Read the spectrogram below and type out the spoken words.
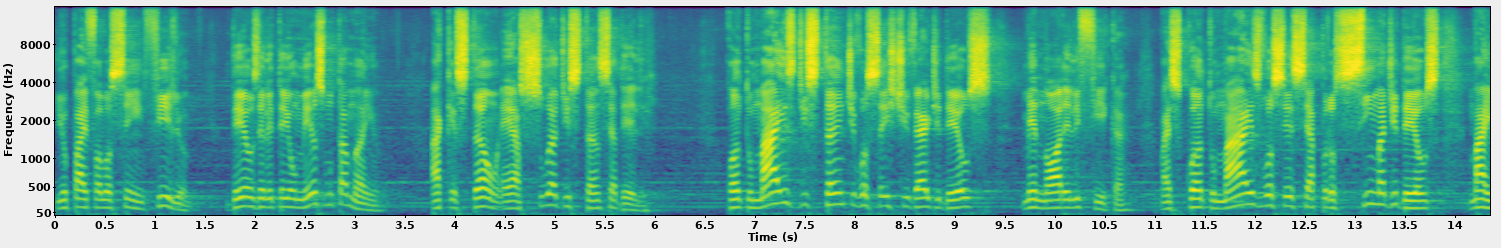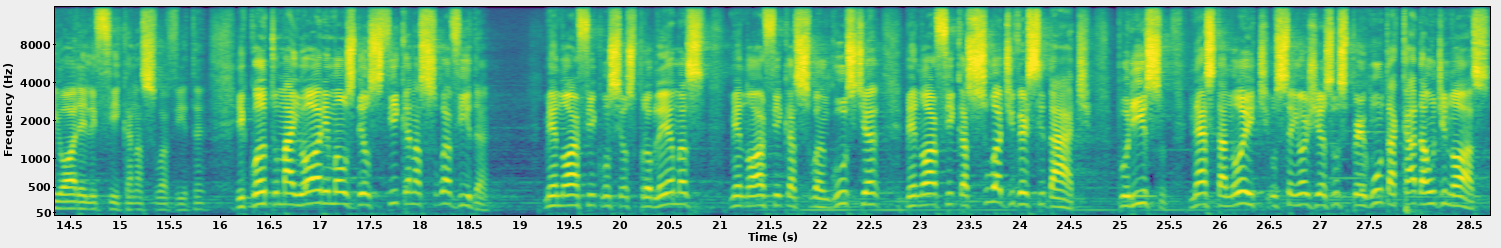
E o pai falou assim: Filho, Deus ele tem o mesmo tamanho. A questão é a sua distância dele. Quanto mais distante você estiver de Deus, menor ele fica. Mas quanto mais você se aproxima de Deus, maior ele fica na sua vida. E quanto maior, irmãos, Deus fica na sua vida, menor ficam os seus problemas, menor fica a sua angústia, menor fica a sua adversidade. Por isso, nesta noite, o Senhor Jesus pergunta a cada um de nós:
